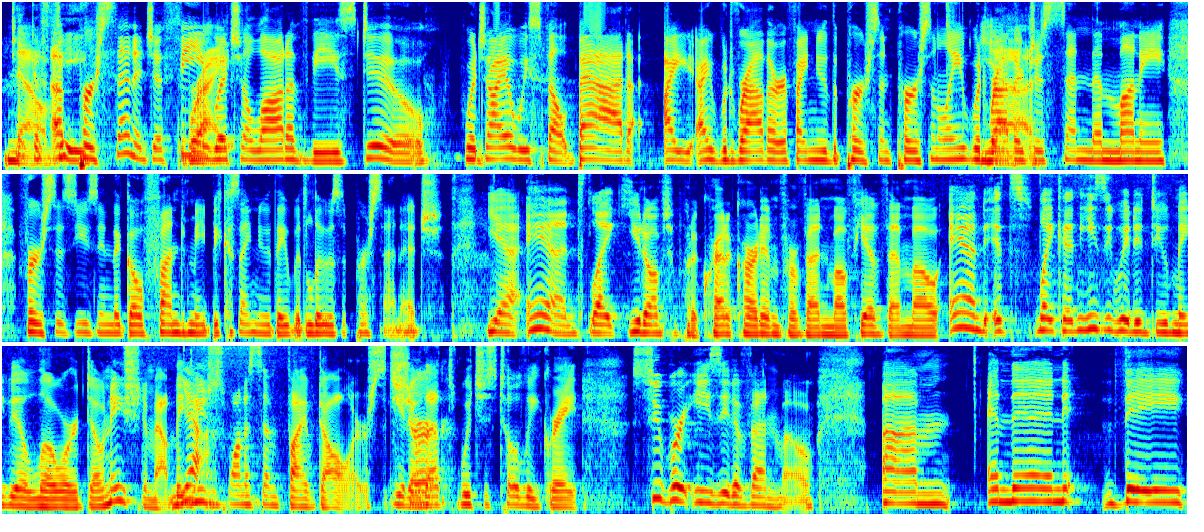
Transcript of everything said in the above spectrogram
No. take a, fee. percentage of fee, Right. which a lot of these do. Which I always felt bad. I, I would rather, if I knew the person personally, would rather just send them money versus using the GoFundMe because I knew they would lose a percentage. Yeah, and like you don't have to put a credit card in for Venmo if you have Venmo, and it's like an easy way to do maybe a lower donation amount. Maybe Yeah. you just want to send five dollars, you Sure. know, that's which is totally great. Super easy to Venmo, um, and then they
